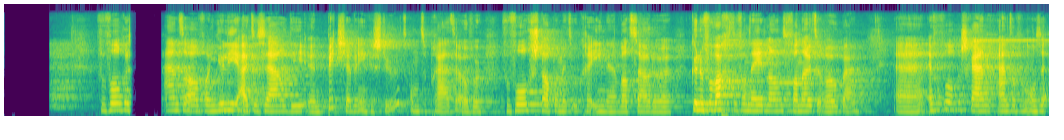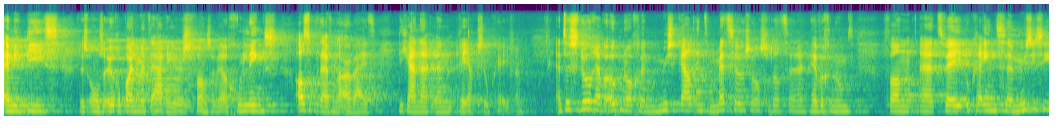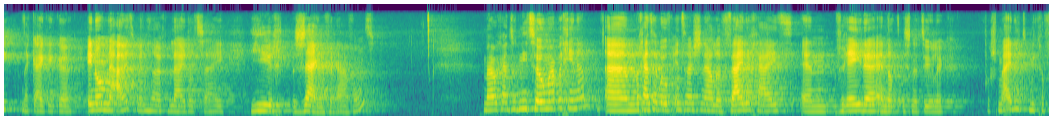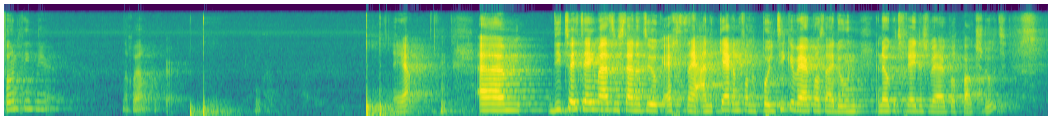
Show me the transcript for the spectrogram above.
Vervolgens een aantal van jullie uit de zaal die een pitch hebben ingestuurd om te praten over vervolgstappen met Oekraïne. Wat zouden we kunnen verwachten van Nederland, vanuit Europa? Uh, en vervolgens gaan een aantal van onze MEP's, dus onze Europarlementariërs van zowel GroenLinks als de Partij van de Arbeid, die gaan daar een reactie op geven. En tussendoor hebben we ook nog een muzikaal intermezzo, zoals we dat uh, hebben genoemd, van uh, twee Oekraïense muzici. Daar kijk ik enorm naar uit. Ik ben heel erg blij dat zij hier zijn vanavond. Maar we gaan natuurlijk niet zomaar beginnen. Um, we gaan het hebben over internationale veiligheid en vrede. En dat is natuurlijk, volgens mij doet de microfoon het niet meer. Nog wel? Ja. Um, die twee thema's die staan natuurlijk echt nou ja, aan de kern van het politieke werk wat wij doen en ook het vredeswerk wat Pax doet.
